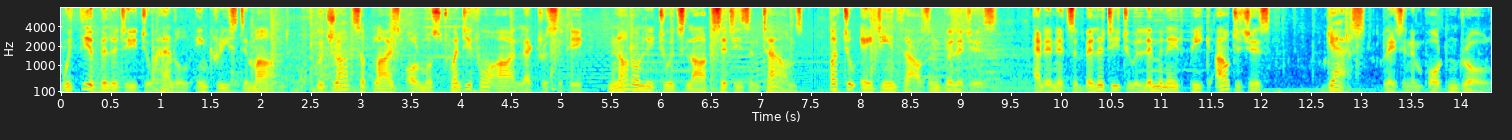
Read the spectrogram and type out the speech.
With the ability to handle increased demand, Gujarat supplies almost 24-hour electricity not only to its large cities and towns, but to 18,000 villages. And in its ability to eliminate peak outages, gas plays an important role.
